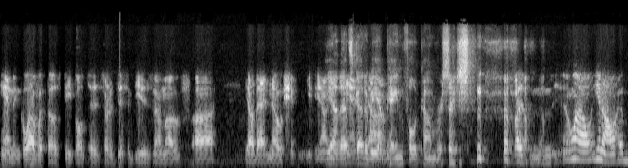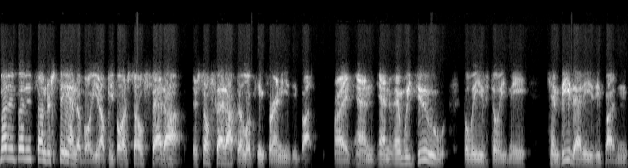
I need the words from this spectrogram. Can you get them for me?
hand in glove with those people to sort of disabuse them of uh, you know that notion. You know, yeah, that's got to be um, a painful conversation. but well, you know, but it, but it's understandable. You know, people are so fed up. They're so fed up. They're looking for an easy button, right? And and and we do believe delete me can be that easy button,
